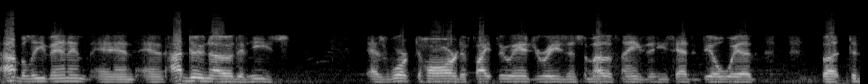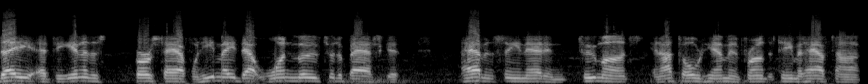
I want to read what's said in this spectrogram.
I believe in him, and and I do know that he's has worked hard to fight through injuries and some other things that he's had to deal with. But today, at the end of the first half, when he made that one move to the basket I haven't seen that in two months, and I told him in front of the team at halftime,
